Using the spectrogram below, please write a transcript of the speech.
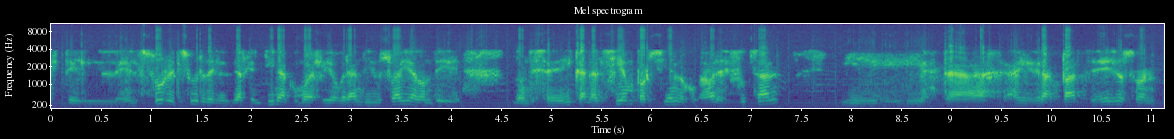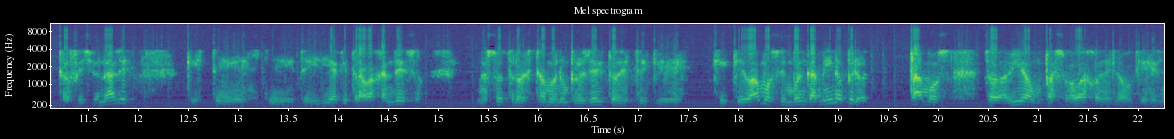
este, el- sur, el sur de, de Argentina, como es Río Grande y Ushuaia, donde, donde se dedican al 100% los jugadores de futsal y hasta hay gran parte de ellos son profesionales que este, que te diría que trabajan de eso. Nosotros estamos en un proyecto este que, que vamos en buen camino, pero estamos todavía un paso abajo de lo que es el,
